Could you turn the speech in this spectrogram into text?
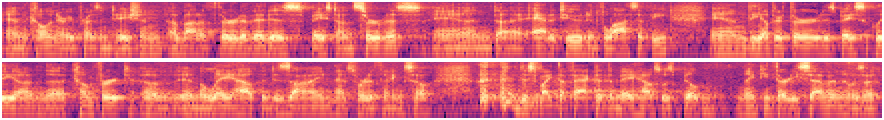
and the culinary presentation. About a third of it is based on service and uh, attitude and philosophy, and the other third is basically on the comfort of and the layout, the design, that sort of thing. So, despite the fact that the Bay House was built in 1937. It was a,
